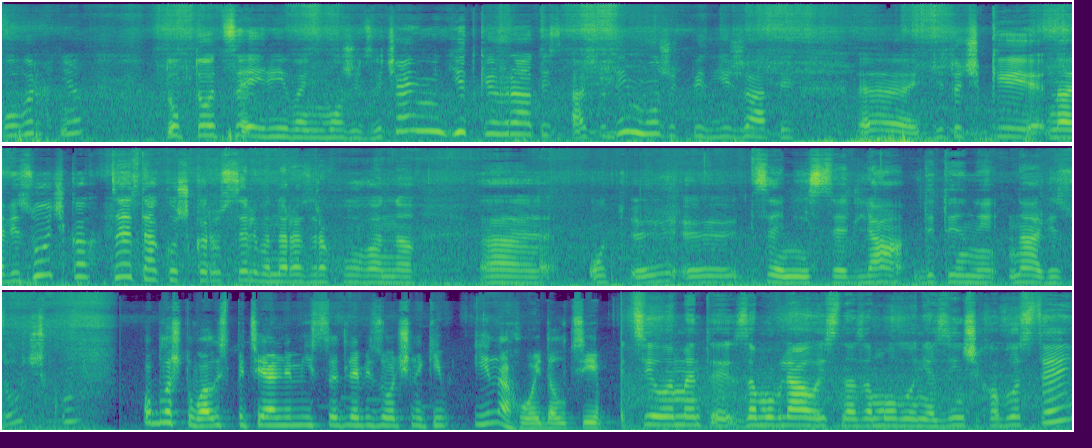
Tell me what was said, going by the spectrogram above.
поверхнях. Тобто цей рівень можуть звичайні дітки гратись, а сюди можуть під'їжджати діточки на візочках. Це також карусель, вона розрахована. Е, от е, е, це місце для дитини на візочку. Облаштували спеціальне місце для візочників і на гойдалці. Ці елементи замовлялись на замовлення з інших областей,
